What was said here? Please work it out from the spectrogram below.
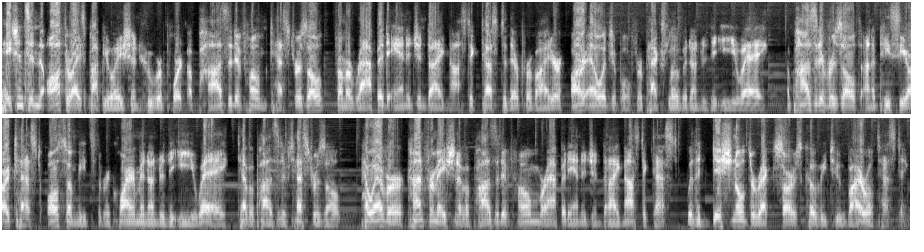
Patients in the authorized population who report a positive home test result from a rapid antigen diagnostic test to their provider are eligible for Paxlovid under the EUA. A positive result on a PCR test also meets the requirement under the EUA to have a positive test result. However, confirmation of a positive home rapid antigen diagnostic test with additional direct SARS CoV 2 viral testing,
